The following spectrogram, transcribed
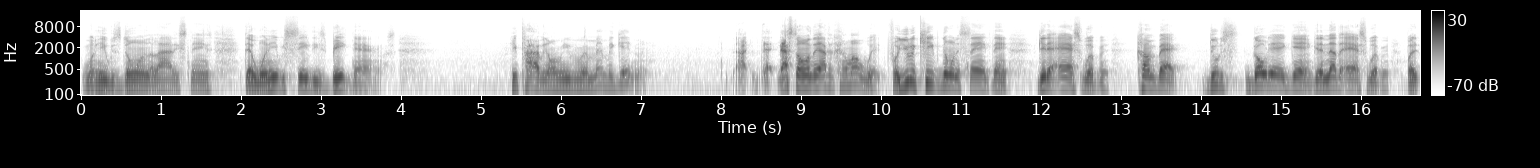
when he was doing a lot of these things that when he received these beatdowns, he probably don't even remember getting them. I, that, that's the only thing I could come up with. For you to keep doing the same thing, get an ass whipping, come back, do this, go there again, get another ass whipping. But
